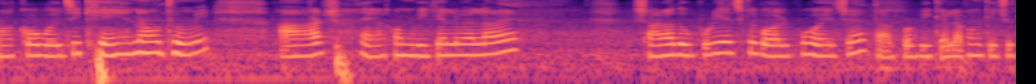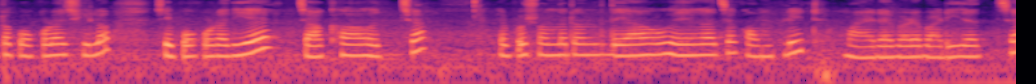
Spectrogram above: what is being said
মাকেও বলছি, খেয়ে নাও তুমি। আর এখন বিকেলবেলায় সারা দুপুরই আজকে গল্প হয়েছে, তারপর বিকেল এখন কিছুটা পকোড়া ছিল, সেই পকোড়া দিয়ে চা খাওয়া হচ্ছে। এরপর সন্ধ্যা টন্ধা দেওয়াও হয়ে গেছে কমপ্লিট, মায়ের এবারে বাড়ি যাচ্ছে।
